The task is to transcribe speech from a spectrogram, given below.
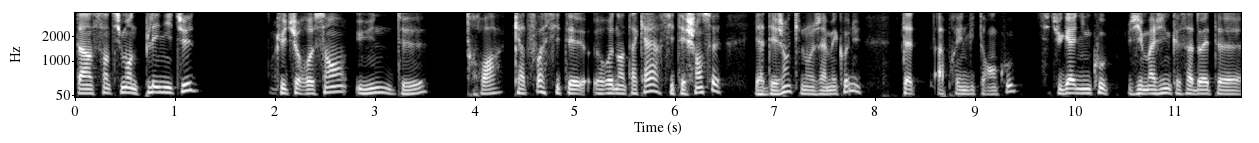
tu as un sentiment de plénitude que tu ressens une, deux, trois, quatre fois si tu es heureux dans ta carrière, si tu es chanceux. Il y a des gens qui l'ont jamais connu. Peut-être après une victoire en coupe, si tu gagnes une coupe, j'imagine que ça doit être... euh,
